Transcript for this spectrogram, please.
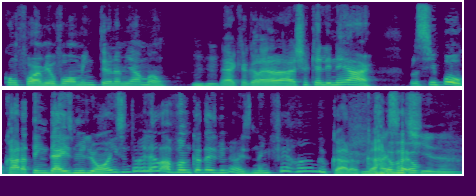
conforme eu vou aumentando a minha mão. Uhum. Né? Que a galera acha que é linear. Fala assim, pô, o cara tem 10 milhões, então ele alavanca 10 milhões. Nem ferrando, cara. O Não cara vai. sentido, né?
